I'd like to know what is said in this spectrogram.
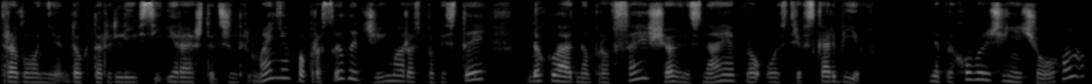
Трелоні, доктор Лівсі і решта джентльменів попросили Джима розповісти докладно про все, що він знає про острів скарбів, не приховуючи нічого,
